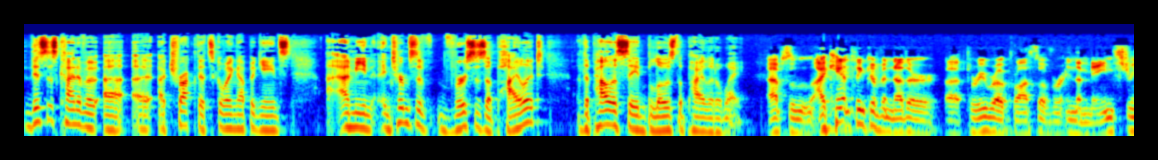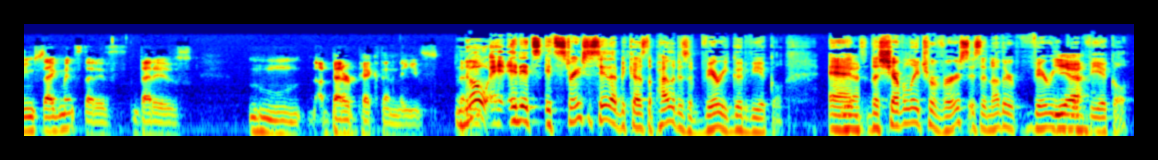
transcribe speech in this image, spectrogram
this is kind of a, a, a truck that's going up against. I mean, in terms of versus a pilot, the Palisade blows the pilot away. Absolutely, I can't think of another uh, three row crossover in the mainstream segments that is that is mm, a better pick than these. Than no, these. and it's it's strange to say that because the Pilot is a very good vehicle, and yeah. the Chevrolet Traverse is another very yeah. good vehicle.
